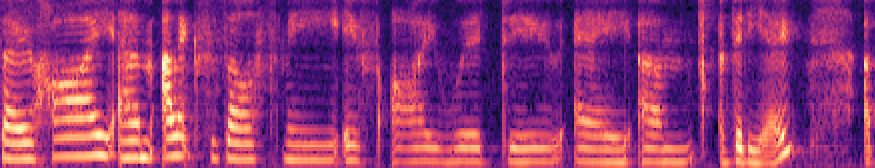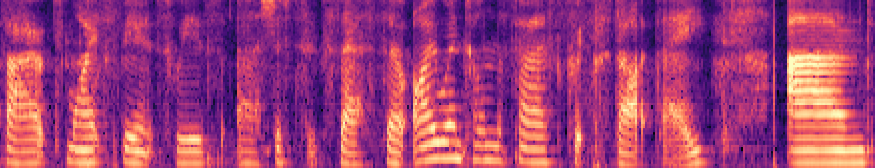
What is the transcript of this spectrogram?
So hi, um, Alex has asked me if I would do a, um, a video about my experience with uh, Shift Success. So I went on the first quick start day and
